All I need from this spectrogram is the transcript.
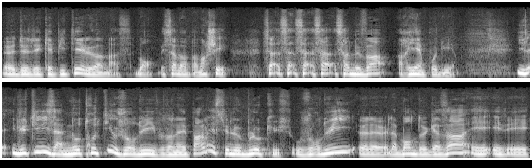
de décapiter le Hamas. Bon, mais ça ne va pas marcher. Ça, ne va rien produire. Il, utilise un autre outil aujourd'hui, vous en avez parlé, c'est le blocus. Aujourd'hui, euh, la bande de Gaza est,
